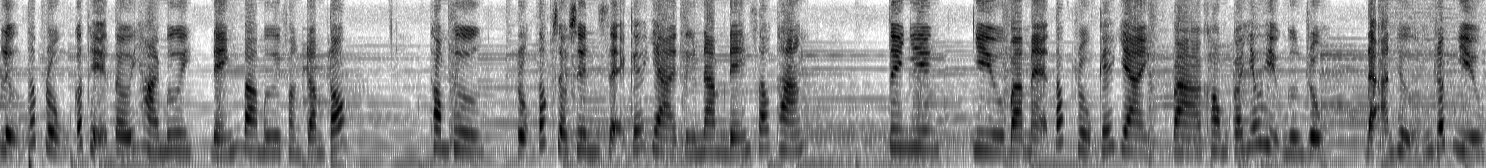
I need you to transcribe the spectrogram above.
Lượng tóc rụng có thể tới 20 đến 30% tóc. Thông thường, rụng tóc sau sinh sẽ kéo dài từ 5 đến 6 tháng. Tuy nhiên, nhiều bà mẹ tóc rụng kéo dài và không có dấu hiệu ngừng rụng đã ảnh hưởng rất nhiều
